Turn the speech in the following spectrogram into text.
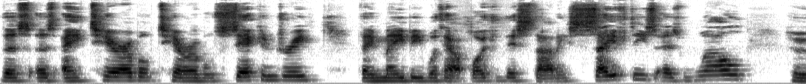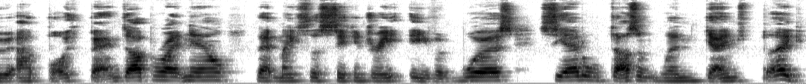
This is a terrible, terrible secondary. They may be without both of their starting safeties as well, who are both banged up right now. That makes the secondary even worse. Seattle doesn't win games big.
